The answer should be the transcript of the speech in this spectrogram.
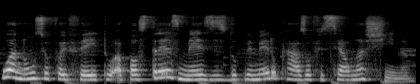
O anúncio foi feito após três meses do primeiro caso oficial na China.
